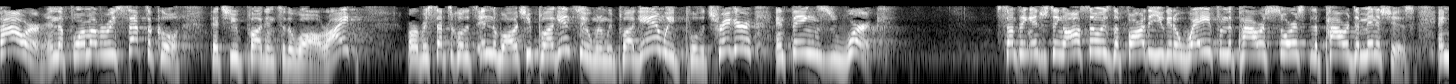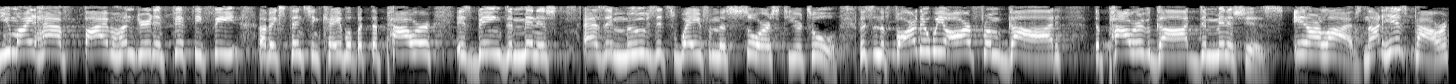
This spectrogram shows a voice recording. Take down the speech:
power in the form of a receptacle that you plug into the wall, right? Or a receptacle that's in the wall that you plug into. When we plug in, we pull the trigger and things work. Something interesting also is the farther you get away from the power source, the power diminishes. And you might have 550 feet of extension cable, but the power is being diminished as it moves its way from the source to your tool. Listen, the farther we are from God, the power of God diminishes in our lives. Not His power,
